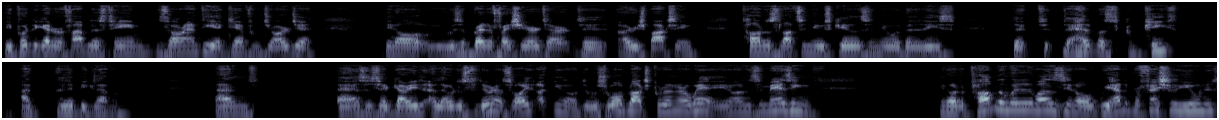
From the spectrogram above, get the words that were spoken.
He put together a fabulous team. Zaur Antia came from Georgia, you know, was a breath of fresh air to, to Irish boxing, taught us lots of new skills and new abilities that, to, to help us compete at Olympic level. And uh, as I said, Gary allowed us to do that. So I, you know, there was roadblocks put in our way. You know, and it's amazing you know, the problem with it was, you know, we had a professional unit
